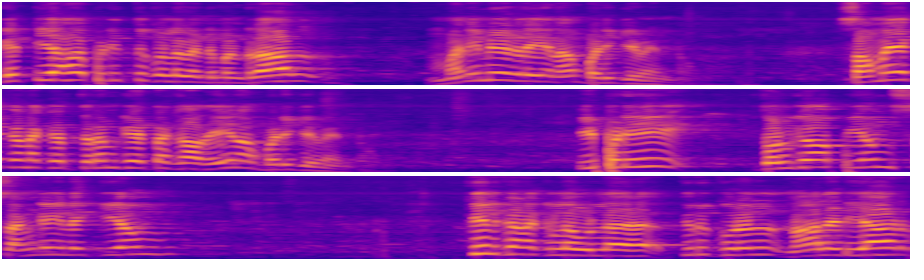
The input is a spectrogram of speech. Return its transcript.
கெட்டியாக பிடித்து கொள்ள வேண்டும் என்றால் மணிமேகலையை நாம் படிக்க வேண்டும். சமய கணக்கர் திறம் கேட்ட காதையை நாம் படிக்க வேண்டும். இப்படி தொல்காப்பியம் சங்க இலக்கியம் கீழ்கணக்கில் உள்ள திருக்குறள் நாலடியார்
